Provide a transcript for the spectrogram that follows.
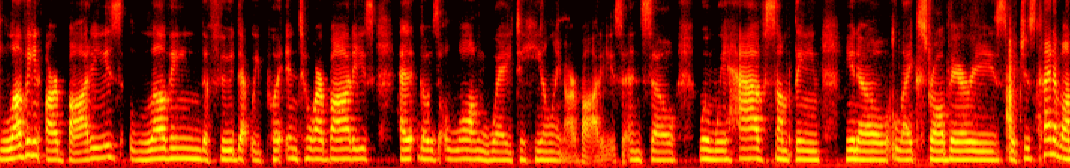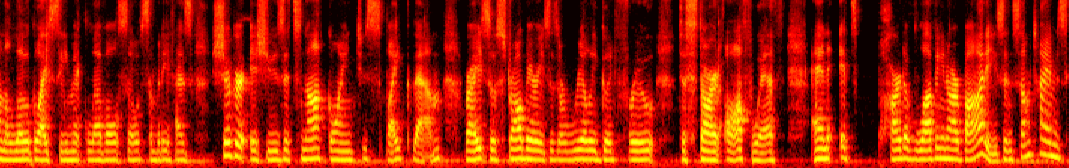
loving our bodies, loving the food that we put into our bodies goes a long way to healing our bodies. And so when we have something, you know, like strawberries, which is kind of on the low glycemic level. So if somebody has sugar issues, it's not going to spike them, right? So strawberries is a really good fruit to start off with. And it's part of loving our bodies. And sometimes,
